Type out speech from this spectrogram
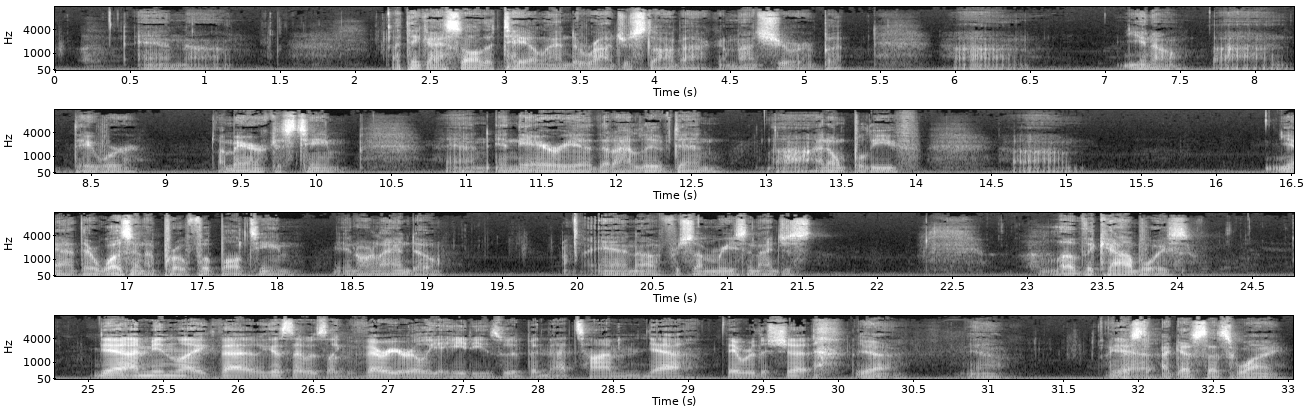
and uh, I think I saw the tail end of Roger Staubach. I'm not sure, but uh, you know, uh, they were America's team, and in the area that I lived in, uh, I don't believe. Um, yeah, there wasn't a pro football team in Orlando, and uh, for some reason, I just love the Cowboys. Yeah, I mean, like that. I guess that was like very early '80s would have been that time. Yeah, they were the shit. Yeah, yeah. I Yeah. guess I guess that's why.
